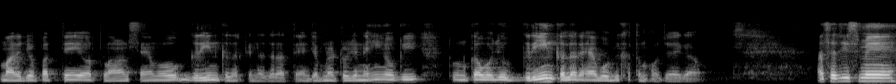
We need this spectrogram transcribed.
हमारे जो पत्ते और प्लांट्स हैं, वो ग्रीन कलर के नज़र आते हैं। जब नाइट्रोजन नहीं होगी तो उनका वो जो ग्रीन कलर है, वो भी खत्म हो जाएगा। अच्छा जी, इसमें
